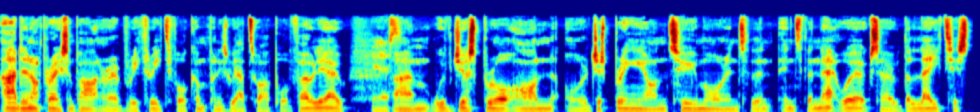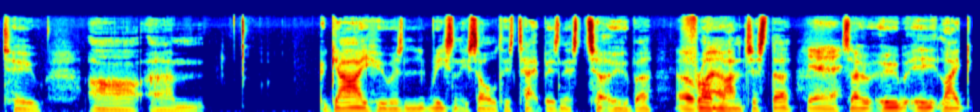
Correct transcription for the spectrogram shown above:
add an operational partner every three to four companies we add to our portfolio. Yes. Um, we've just brought on, or just bringing on, two more into the into the network. So the latest two are um, a guy who has recently sold his tech business to Uber Oh, from wow. Manchester. Yeah. So Uber, like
